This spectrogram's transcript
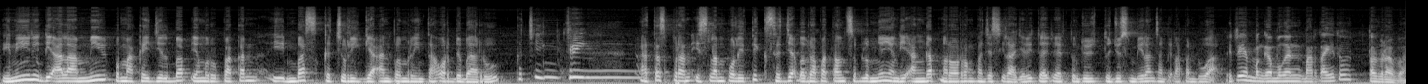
Ini, ini dialami pemakai jilbab yang merupakan imbas kecurigaan pemerintah Orde Baru kecing Cring. atas peran Islam politik sejak beberapa tahun sebelumnya yang dianggap merorong Pancasila. Jadi dari, dari tahun 79 sampai 82. itu yang penggabungan partai itu tahun berapa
